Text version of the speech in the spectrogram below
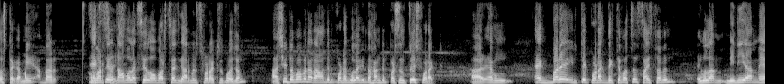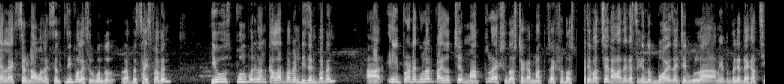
দশ টাকা। আমি আপনার XL. Double XL over size garments প্রোডাক্টের প্রয়োজন। আর সেটা পাবেন। আর আমাদের প্রোডাক্টগুলো কিন্তু হান্ড্রেড পার্সেন্ট ফ্রেশ প্রোডাক্ট আর এবং একবারে ইনটেক প্রোডাক্ট দেখতে পাচ্ছেন সাইজ পাবেন। এগুলা medium L XL double XL triple XL পর্যন্ত আপনি সাইজ পাবেন। হিউজ ফুল পরিমাণ কালার পাবেন ডিজাইন পাবেন। আর এই প্রোডাক্টগুলোর প্রাইস হচ্ছে মাত্র একশো দশ টাকা। মাত্র একশো দশ দেখতে পাচ্ছেন, আমাদের কাছে কিন্তু বয়েজ আইটেমগুলো আমি আপনাদেরকে দেখাচ্ছি।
